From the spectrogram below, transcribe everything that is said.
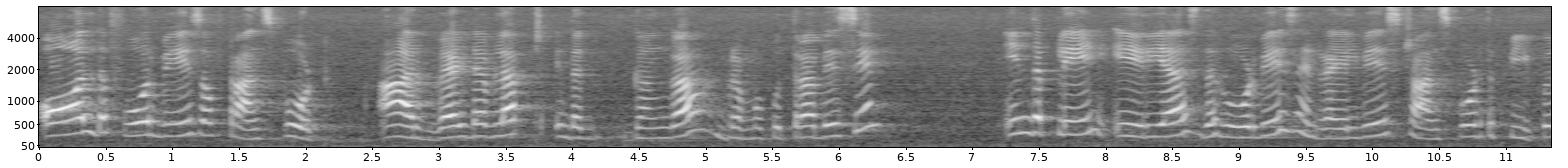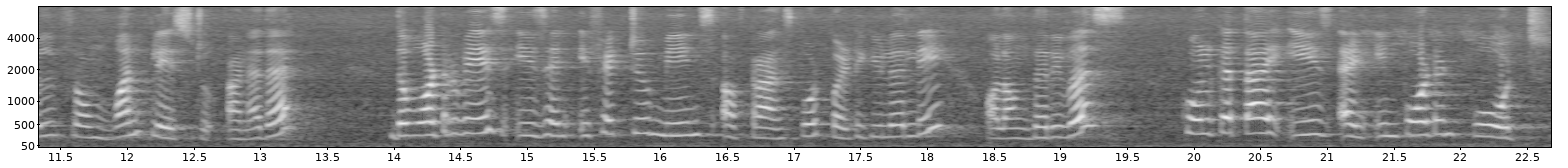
all the four ways of transport are well developed in the Ganga Brahmaputra basin. In the plain areas, the roadways and railways transport the people from one place to another. The waterways is an effective means of transport particularly along the rivers. Kolkata is an important port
